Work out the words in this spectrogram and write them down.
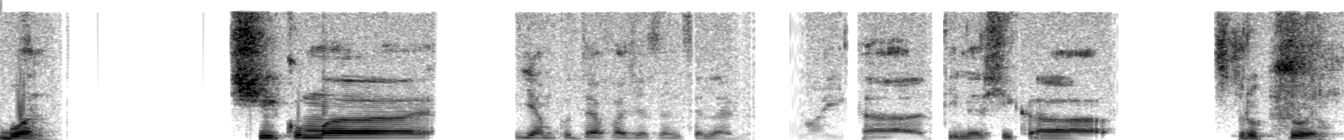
Bun. Și cum uh, i-am putea face să înțeleagă noi, ca tineri și ca structuri?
